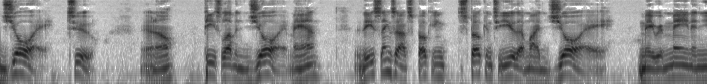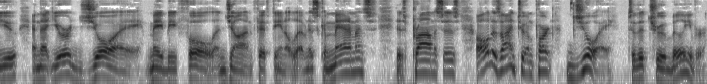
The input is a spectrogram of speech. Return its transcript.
joy, too. You know, peace, love, and joy, man. These things I've spoken spoken to you that my joy may remain in you and that your joy may be full in John 15 11. His commandments, his promises, all designed to impart joy to the true believer.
